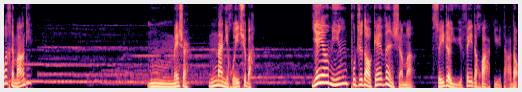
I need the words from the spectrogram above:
我很忙的。嗯，没事那你回去吧。严阳明不知道该问什么，随着宇飞的话语答道：“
